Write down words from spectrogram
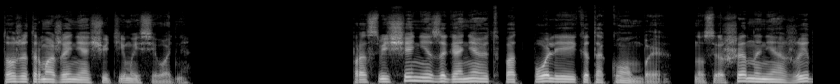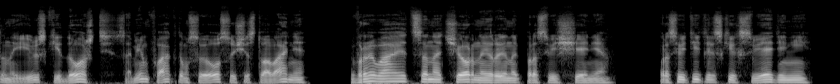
Тоже торможение ощутимо и сегодня. Просвещение загоняют под поле и катакомбы, но совершенно неожиданно июльский дождь самим фактом своего существования врывается на черный рынок просвещения, просветительских сведений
